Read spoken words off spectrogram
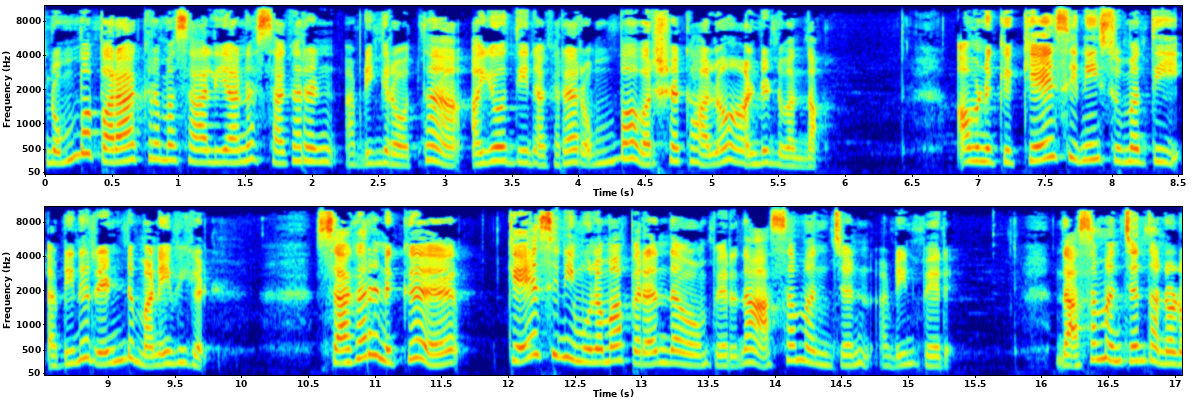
ரொம்ப பராக்கிரமசாலியான சகரன் அப்படிங்கிற ஒருத்தன் அயோத்தி நகரை ரொம்ப வருஷ காலம் ஆண்டுட்டு வந்தான். அவனுக்கு கேசினி சுமதி அப்படின்னு ரெண்டு மனைவிகள். சகரனுக்கு கேசினி மூலமாக பிறந்தவன் பேர் தான் அசமஞ்சன் அப்படின்னு பேர். இந்த அசமஞ்சன் தன்னோட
